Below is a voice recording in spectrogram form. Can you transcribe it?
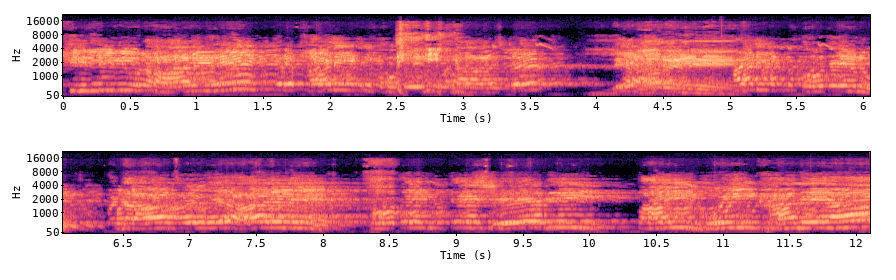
ਖਿੱਲੀ ਵੀ ਉਡਾ ਰਹੇ ਨੇ ਤੇ ਫੜ ਇੱਕ ਖੋਤੇ ਨੂੰ ਪੰਡਾਲ 'ਚ ਲਿਆ ਰਹੇ ਨੇ। ਫੜ ਇੱਕ ਖੋਤੇ ਨੂੰ ਪੰਡਾਲ 'ਚ ਲਿਆ ਰਹੇ ਨੇ। ਖੋਤੇ ਉੱਤੇ ਸ਼ੇਰ ਦੀ ਪਾਈ ਹੋਈ ਖਾ ਲਿਆ।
